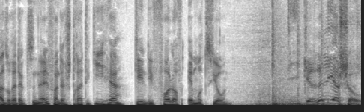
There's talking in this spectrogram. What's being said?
Also redaktionell von der Strategie her gehen die voll auf Emotionen. Die Guerilla Show.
